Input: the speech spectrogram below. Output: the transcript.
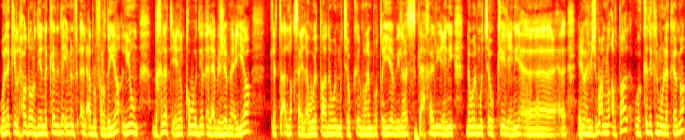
ولكن الحضور ديالنا كان دائما في الألعاب الفردية. اليوم دخلت يعني القوة ديال الألعاب الجماعية. كيتالق سعيد عويطة نوى المتوكل مريم بوطيب إلى السكاح خالي يعني نوى المتوكل يعني آه يعني واحد المجموعة من الأبطال. وكذلك الملاكمة.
